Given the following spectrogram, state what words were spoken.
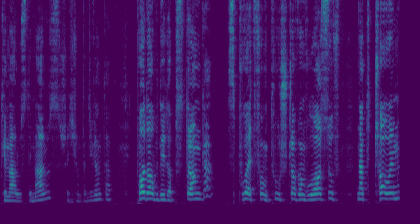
Tymalus, Tymalus, 69. Podobny do pstrąga, z płetwą tłuszczową włosów nad czołem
